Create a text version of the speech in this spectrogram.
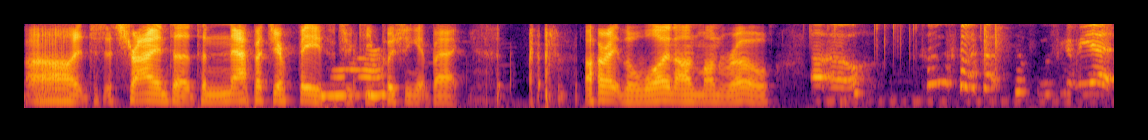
Oh, it just it's trying to to nap at your face, but you keep pushing it back. All right, the one on Monroe. Uh oh. this is gonna be it.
